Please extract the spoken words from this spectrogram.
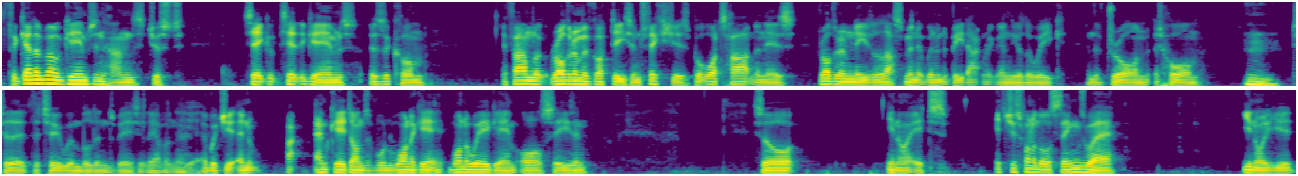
forget about games in hand. Just take take the games as they come. If I'm look, Rotherham have got decent fixtures, but what's heartening is Rotherham needed a last minute winner to beat Accrington the other week, and they've drawn at home Mm. to the, the two Wimbledons basically, haven't they? Yeah. Which and MK Dons have won one one away game all season. So, you know, it's it's just one of those things where, you know, you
